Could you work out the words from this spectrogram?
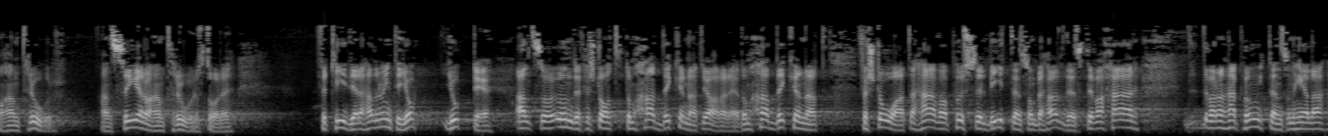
och han tror. Han ser och han tror, står det. För tidigare hade de inte gjort det. Alltså underförstått, de hade kunnat göra det. De hade kunnat förstå att det här var pusselbiten som behövdes. Det var, här, det var den här punkten som hela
